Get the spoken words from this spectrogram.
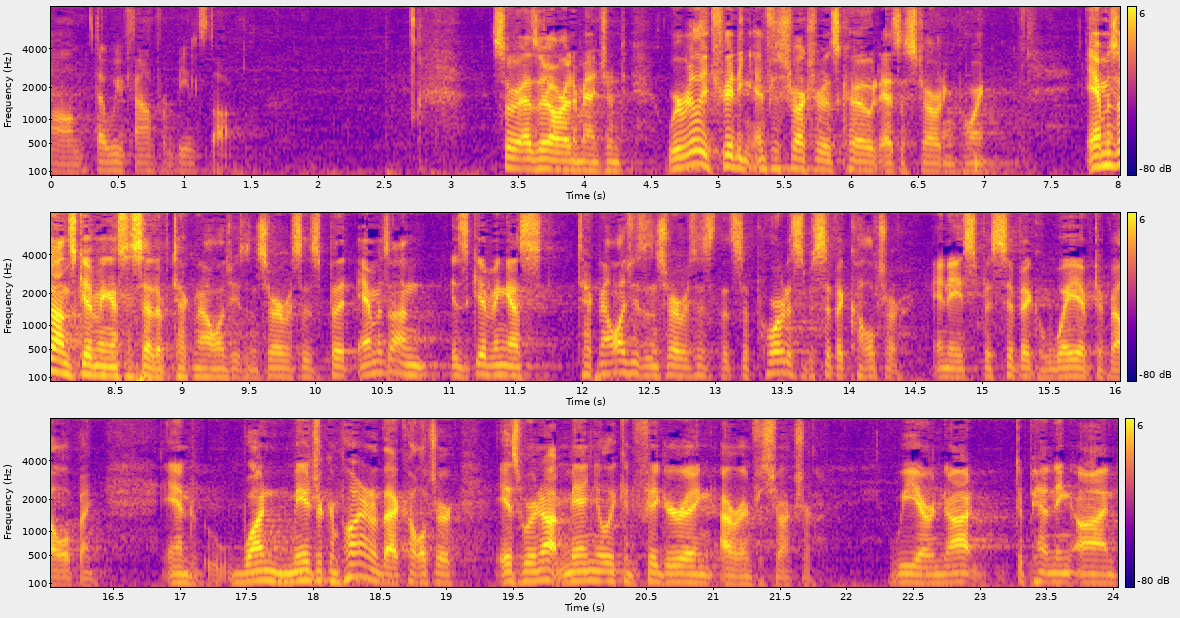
um, that we've found from Beanstalk. So as I already mentioned, we're really treating infrastructure as code as a starting point. Amazon's giving us a set of technologies and services, but Amazon is giving us technologies and services that support a specific culture and a specific way of developing. And one major component of that culture is we're not manually configuring our infrastructure. We are not depending on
